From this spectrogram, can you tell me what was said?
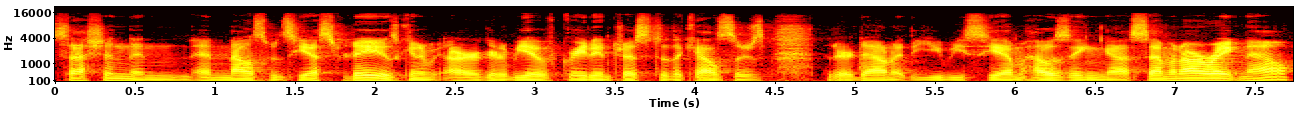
session and, and announcements yesterday is going to are going to be of great interest to the counselors that are down at the UBCM housing uh, seminar right now.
